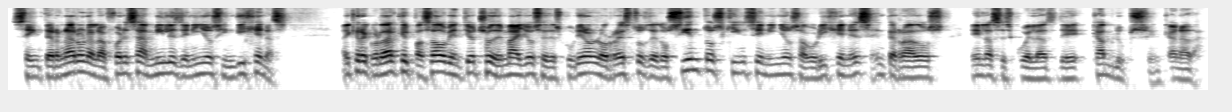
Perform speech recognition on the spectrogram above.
se internaron a la fuerza a miles de niños indígenas hay que recordar que el pasado 28 de mayo se descubrieron los restos de 215 niños aborígenes enterrados en las escuelas de Kamloops, en Canadá.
